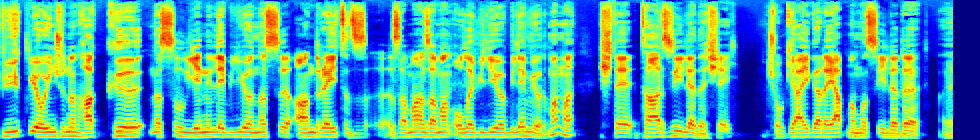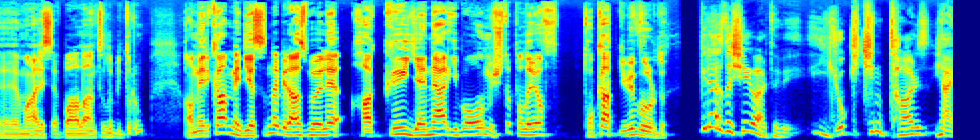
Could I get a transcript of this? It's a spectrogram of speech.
büyük bir oyuncunun hakkı nasıl yenilebiliyor, nasıl underrated zaman zaman olabiliyor bilemiyorum ama işte tarzıyla da şey çok yaygara yapmamasıyla da e, maalesef bağlantılı bir durum. Amerikan medyasında biraz böyle hakkı yener gibi olmuştu. Playoff tokat gibi vurdu. Biraz da şey var tabii. Yok için tarz yani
